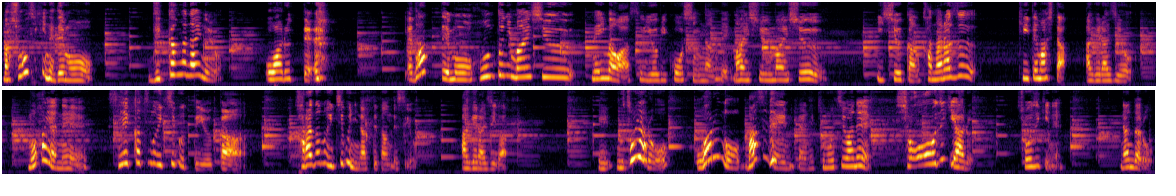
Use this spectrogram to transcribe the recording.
まあ、正直ね、でも、実感がないのよ。終わるって。いや、だってもう本当に毎週、ね、今は水曜日更新なんで、毎週毎週、一週間必ず聞いてました。あげラジオ。もはやね、生活の一部っていうか、体の一部になってたんですよ。あげラジが。え、嘘やろ？終わるの？マジで？みたいな気持ちはね、正直ある。正直ね。なんだろ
